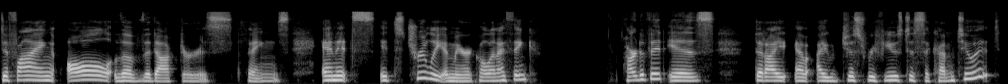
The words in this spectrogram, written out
defying all of the doctor's things. And it's, it's truly a miracle. And I think part of it is that I, I just refuse to succumb to it.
